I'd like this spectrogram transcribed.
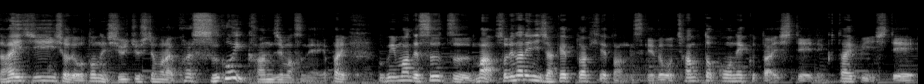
第一印象で音に集中してもらう。これすごい感じますね。やっぱり僕今までスーツ、まあそれなりにジャケットは着てたんですけど、ちゃんとこうネクタイして、ネクタイピンして、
